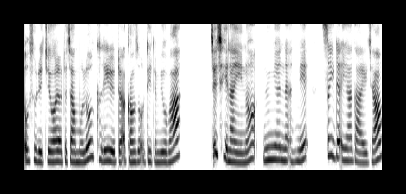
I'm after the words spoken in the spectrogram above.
အုပ်စုတွေကျွေးရတဲ့အတွက်ကြောင့်မို့လို့ကလေးတွေအတွက်အကောင်းဆုံးအသီးတစ်မျိုးပါကြိတ်ချေလိုက်ရင်တော့နူးညံ့တဲ့အနှစ်စိတ်တဲ့အရသာတွေကြောင့်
